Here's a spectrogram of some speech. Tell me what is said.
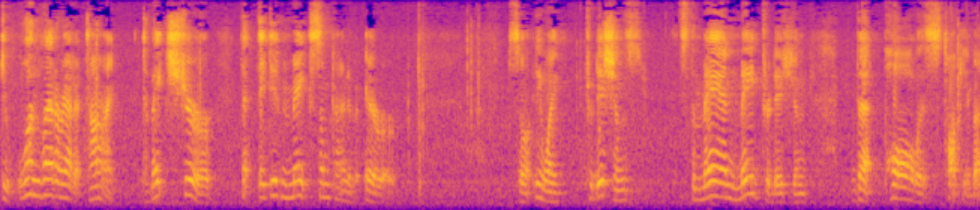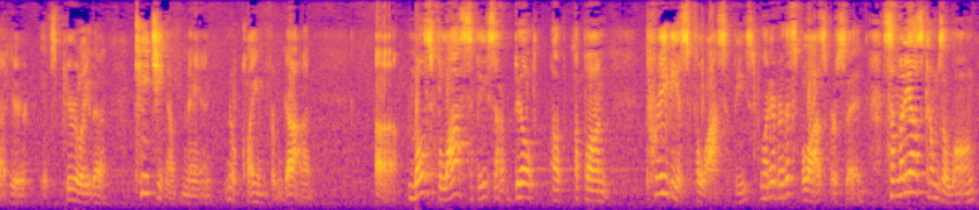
do one letter at a time to make sure that they didn't make some kind of error. So anyway, traditions, it's the man-made tradition that Paul is talking about here. It's purely the teaching of man, no claim from God. Uh, most philosophies are built up upon previous philosophies, whatever this philosopher said. Somebody else comes along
